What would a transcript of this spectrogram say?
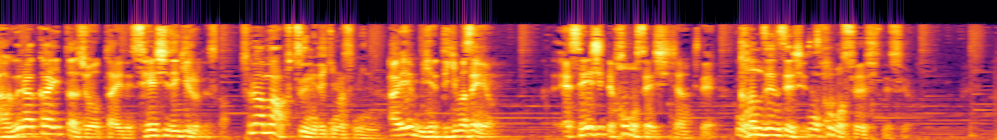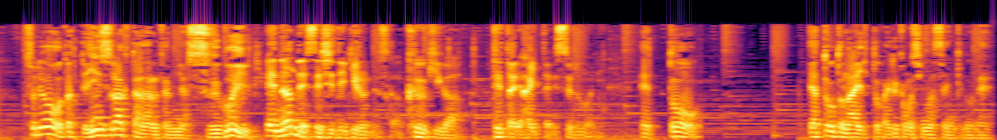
あぐらかいた状態で静止できるんですか？それはまあ普通にできますみんな。あ、え、いや、できませんよ。え、静止ってほぼ静止じゃなくて、完全静止ですか？もうほぼ静止ですよ。それを、だってインストラクターになるためにはすごい、え、なんで静止できるんですか？空気が出たり入ったりするのに。えっと、やったことない人がいるかもしれませんけどね、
